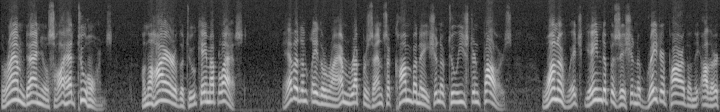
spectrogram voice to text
The ram Daniel saw had two horns, and the higher of the two came up last. Evidently, the ram represents a combination of two Eastern powers, one of which gained a position of greater power than the other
